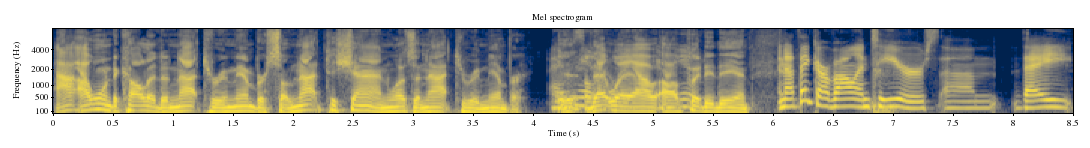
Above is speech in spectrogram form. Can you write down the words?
I, I, wanted to call it a not to remember. So, Night to Shine was a not to remember. Absolutely. That way, I'll, I'll, put it in. And I think our volunteers, um, they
